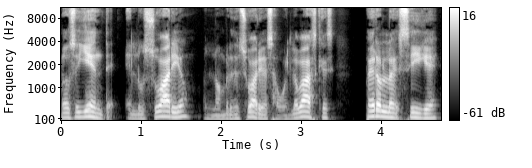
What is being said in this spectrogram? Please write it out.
Lo siguiente, el usuario, el nombre de usuario es Abuelo Vázquez, pero le sigue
